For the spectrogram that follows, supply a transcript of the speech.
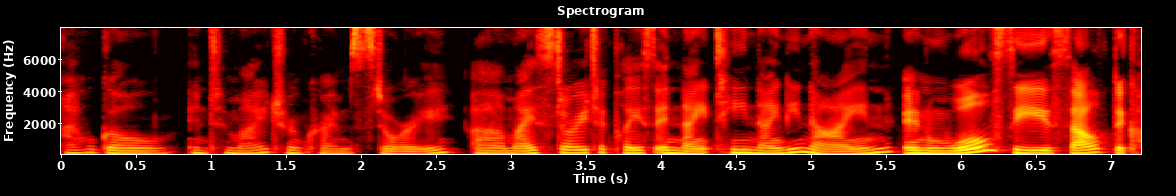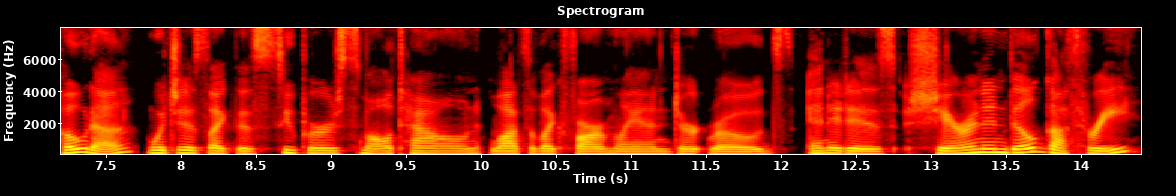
I will go into my true crime story. Uh, my story took place in 1999 in Wolsey, South Dakota, which is like this super small town, lots of like farmland, dirt roads. And it is Sharon and Bill Guthrie.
